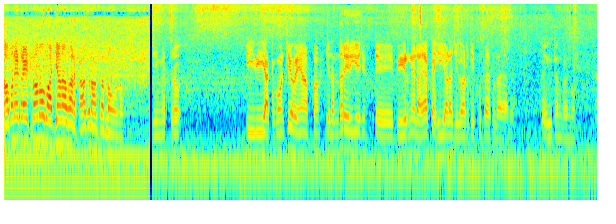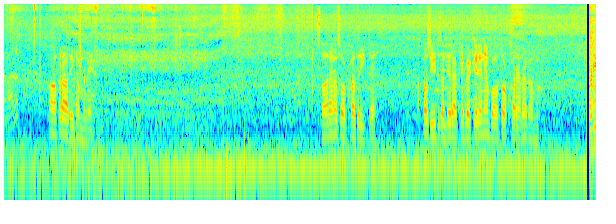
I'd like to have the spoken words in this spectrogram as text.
ਆਪਣੇ ਟਰੈਕਟਰਾਂ ਨੂੰ ਆਵਾਜ਼ਾਂ ਦਾ ਫ਼ਰਕ ਆ, ਸਲਾਂਸਰ ਲਾਉਣ ਨਾਲ ਜੀ ਮਿੱਤਰੋ ਪੀਵੀ 8 ਪਹੁੰਚੇ ਹੋਏ ਆ ਆਪਾਂ, ਜਲੰਧਰ ਏਰੀਏ 'ਚ, ਤੇ ਵੀਰ ਨੇ ਲਾਇਆ ਕਹੀ ਵਾਲਾ ਜਗਾੜ, ਦੇਖੋ ਪਾਈਪ ਲਾਇਆ ਵਾ ਕਹੀ ਟੰਗਣ ਨੂੰ। ਆ ਭਰਾ ਦੇ ਕੰਮ ਨੇ। ਸਾਰਿਆਂ ਨਾਲ ਸੌਖਾ ਤਰੀਕਾ ਹੈ। ਆਪਾਂ ਸੀਟ ਥੱਲੇ ਰੱਖ ਕੇ ਬੈਠੇ ਰਹਿੰਦੇ ਆ ਬਹੁਤ ਔਖਾ ਰਹਿੰਦਾ ਕੰਮ। ਉਹ ਜੀ,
